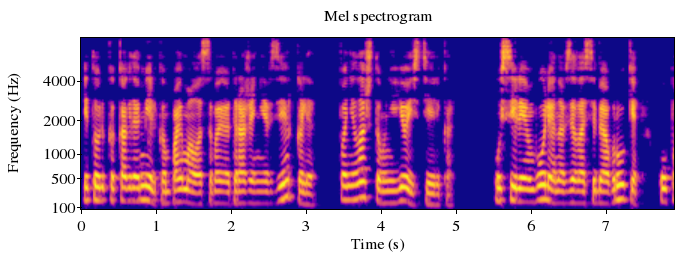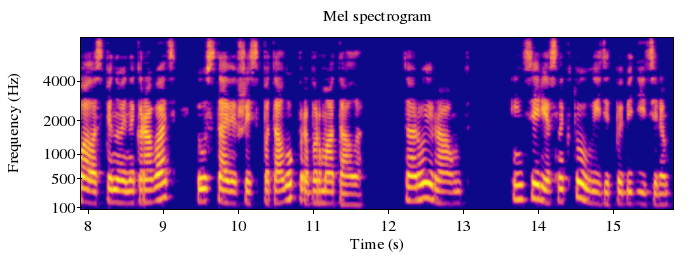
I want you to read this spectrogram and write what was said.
И только когда мельком поймала свое отражение в зеркале, поняла, что у нее истерика. Усилием воли она взяла себя в руки, упала спиной на кровать и, уставившись в потолок, пробормотала. Второй раунд. Интересно, кто выйдет победителем,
